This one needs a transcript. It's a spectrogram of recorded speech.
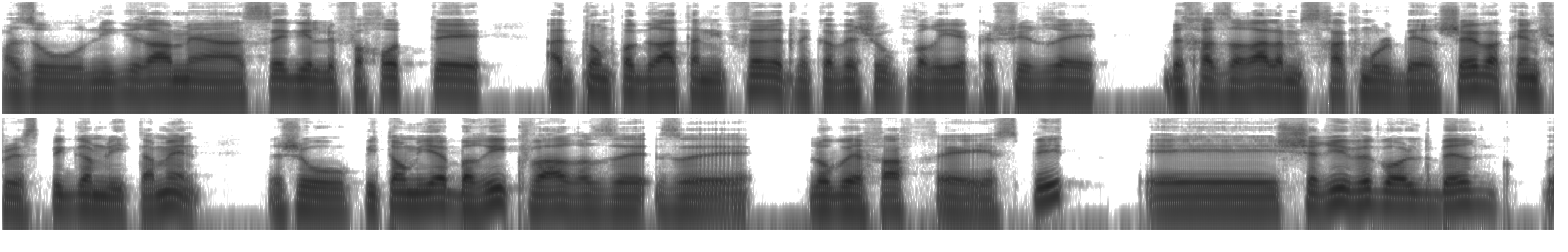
אז הוא נגרע מהסגל לפחות uh, עד תום פגרת הנבחרת, נקווה שהוא כבר יהיה כשיר uh, בחזרה למשחק מול באר שבע, כן, שהוא יספיק גם להתאמן. זה שהוא פתאום יהיה בריא כבר, אז זה, זה לא בהכרח uh, יספיק. Uh, שרי וגולדברג uh,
